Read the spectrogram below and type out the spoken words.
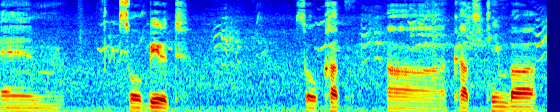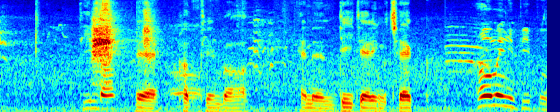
and so build. So cut, uh, cut timber, timber? yeah, cut Oh. timber, and then detailing check. How many people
